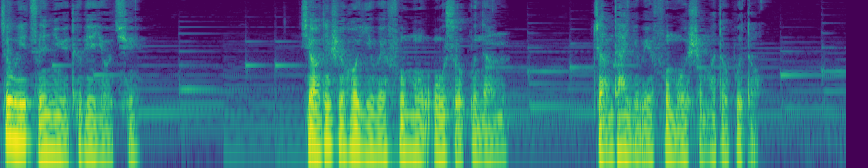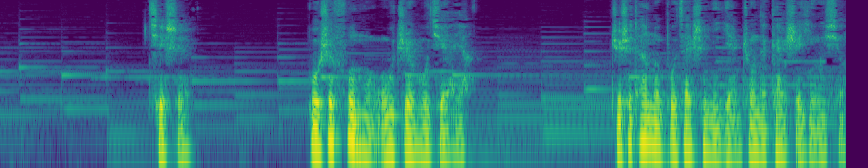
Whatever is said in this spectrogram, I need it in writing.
作为子女特别有趣。小的时候以为父母无所不能，长大以为父母什么都不懂。其实，不是父母无知无觉呀，只是他们不再是你眼中的盖世英雄。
